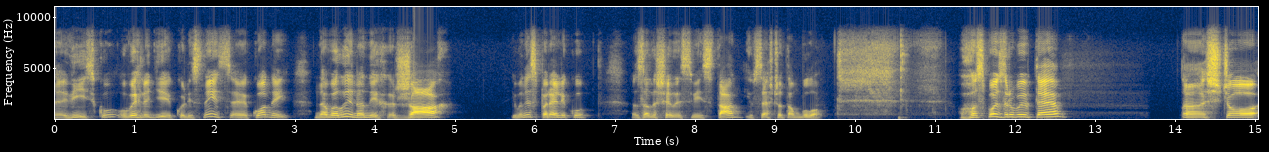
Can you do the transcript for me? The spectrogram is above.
е, війську у вигляді колісниць, е, коней, навели на них жах, і вони з переліку залишили свій стан і все, що там було. Господь зробив те, е, що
